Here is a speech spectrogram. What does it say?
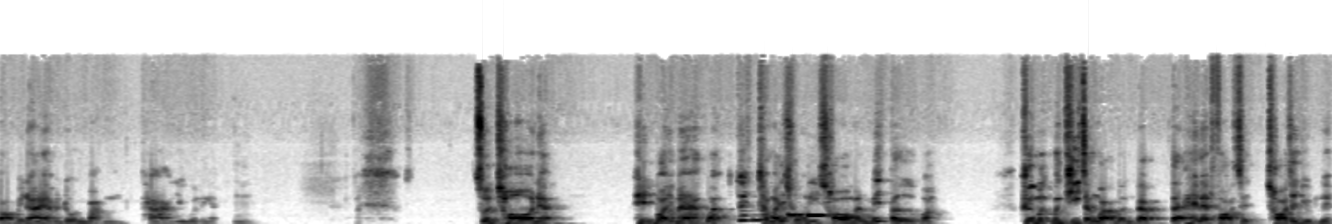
ต่อไม่ได้อะมันโดนบังทางอยู่อะไรเงี้ยอืมส่วนชอว์เนี่ย เห็นบ่อยมากว่าเอ๊ะทำไมช่วงนี้ชอว์มันไม่เติมวะคือบางบางทีจังหวะเหมือนแบบ แตะให้แรดฟอร์ดเสร็จชอจะหยุดเลย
